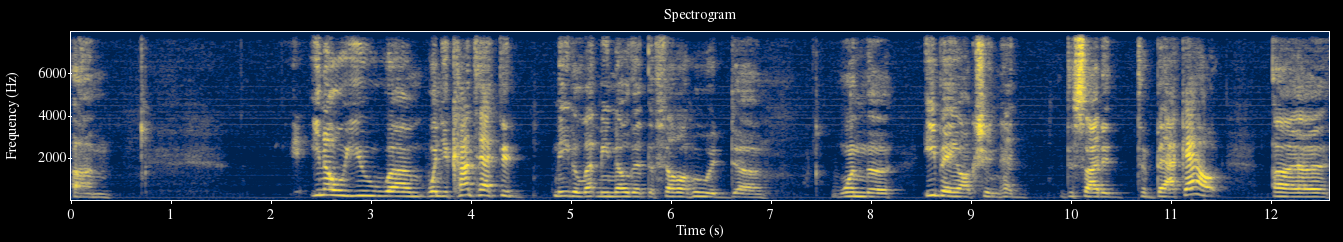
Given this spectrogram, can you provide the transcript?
Um, you know, you um, when you contacted me to let me know that the fellow who had uh, won the eBay auction had decided to back out. Uh,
